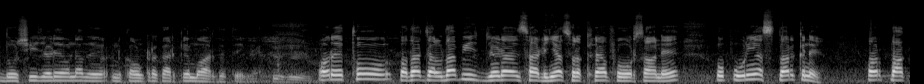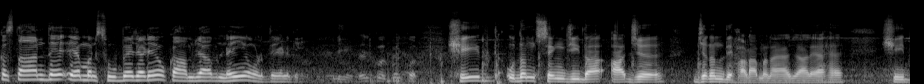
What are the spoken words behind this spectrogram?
ਦੋਸ਼ੀ ਜਿਹੜੇ ਉਹਨਾਂ ਦੇ ਇਨਕਾਊਂਟਰ ਕਰਕੇ ਮਾਰ ਦਿੱਤੇ ਗਏ। ਔਰ ਇੱਥੋਂ ਪਤਾ ਚੱਲਦਾ ਵੀ ਜਿਹੜਾ ਸਾਡੀਆਂ ਸੁਰੱਖਿਆ ਫੋਰਸਾਂ ਨੇ ਉਹ ਪੂਰੀਆਂ ਸਤਰਕ ਨੇ। ਔਰ ਪਾਕਿਸਤਾਨ ਦੇ ਇਹ ਮਨਸੂਬੇ ਜਿਹੜੇ ਉਹ ਕਾਮਯਾਬ ਨਹੀਂ ਹੋਣ ਦੇਣਗੇ। ਜੀ ਬਿਲਕੁਲ ਬਿਲਕੁਲ। ਸ਼ਹੀਦ ਉਦਮ ਸਿੰਘ ਜੀ ਦਾ ਅੱਜ ਜਨਮ ਦਿਹਾੜਾ ਮਨਾਇਆ ਜਾ ਰਿਹਾ ਹੈ। ਸ਼ਹੀਦ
